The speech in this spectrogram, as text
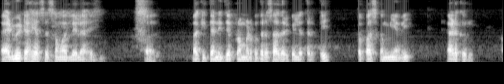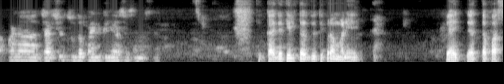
ॲडमिट आहे असं समजलेलं आहे. बाकी त्यांनी जे प्रमाणपत्र सादर केलं तर ते तपास कमी आम्ही ॲड करू. आपण चार्जशीट सुद्धा फाईल केली असं समजतं कायद्यातील तरतुदीप्रमाणे तपास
